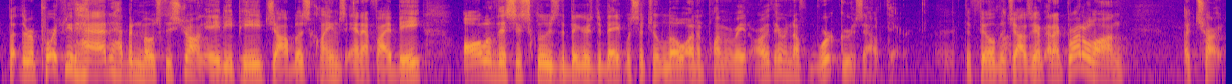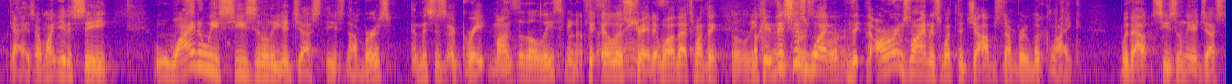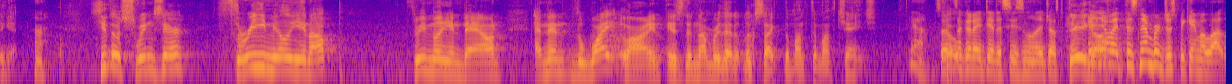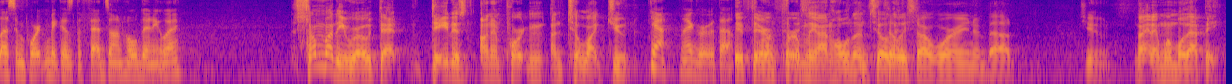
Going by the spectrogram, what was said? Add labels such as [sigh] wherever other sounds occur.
But the reports we've had have been mostly strong. ADP, jobless claims, NFIB, all of this excludes the bigger debate with such a low unemployment rate. Are there enough workers out there to fill the jobs we have? And I brought along a chart, guys. I want you to see why do we seasonally adjust these numbers? And this is a great month to illustrate it. Well, that's one thing. Okay, this is what the, the, orange line is what the jobs number looked like without seasonally adjusting it. Huh. See those swings there? Three million up, three million down, and then the white line is the number that it looks like the month-to-month change. Yeah, so, so it's a good idea to seasonally adjust. There you hey, go. You know what? This number just became a lot less important because the Fed's on hold anyway. Somebody wrote that data is unimportant until like June. Yeah, I agree with that. If they're well, firmly on hold until until we start worrying about June. And when will that be?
